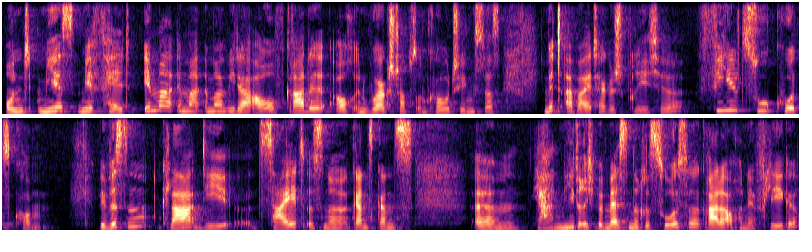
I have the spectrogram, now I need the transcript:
Und mir, ist, mir fällt immer, immer, immer wieder auf, gerade auch in Workshops und Coachings, dass Mitarbeitergespräche viel zu kurz kommen. Wir wissen, klar, die Zeit ist eine ganz, ganz ähm, ja, niedrig bemessene Ressource, gerade auch in der Pflege.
